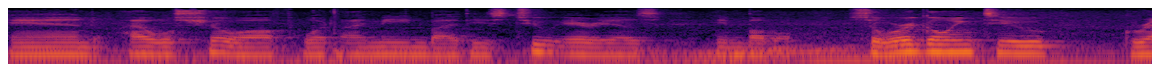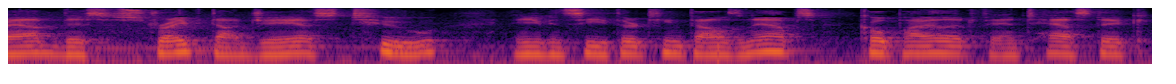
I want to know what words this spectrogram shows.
and I will show off what I mean by these two areas in bubble. So we're going to grab this stripe.js2 and you can see 13,000 apps, Copilot, fantastic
